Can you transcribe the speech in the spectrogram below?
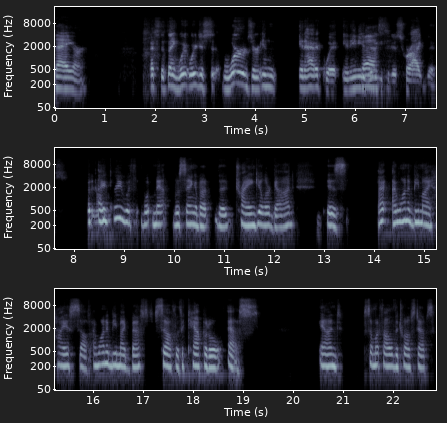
they or That's the thing. We're, we're just words are in inadequate in any way to describe this. But I agree with what Matt was saying about the triangular God is I, I want to be my highest self. I want to be my best self with a capital S. And somewhat follow the 12 steps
